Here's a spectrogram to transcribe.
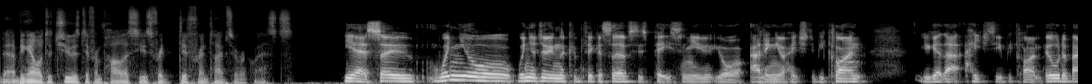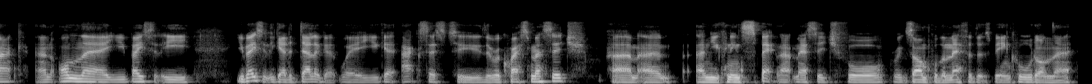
Being able to choose different policies for different types of requests. Yeah, so when you're when you're doing the configure services piece and you you're adding your HTTP client, you get that HTTP client builder back, and on there you basically you basically get a delegate where you get access to the request message um, and, and you can inspect that message for, for example, the method that's being called on there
